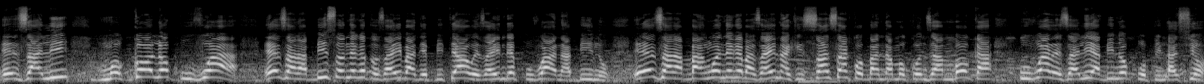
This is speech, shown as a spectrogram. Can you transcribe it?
ezali mokolo pouvoir ezala biso ndenge tozali badepute awa ezali nde pouvoir na bino ezala bango ndenge bazali na kisasa kobanda mokonzi ya mboka pouvoir ezali ya bino population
